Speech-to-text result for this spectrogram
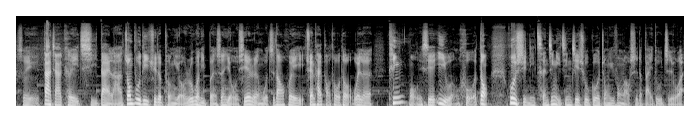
所以大家可以期待啦。中部地区的朋友，如果你本身有些人我知道会全台跑透透，为了听某一些译文活动，或许你曾经已经接触过钟玉凤老师的《摆渡》之外，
